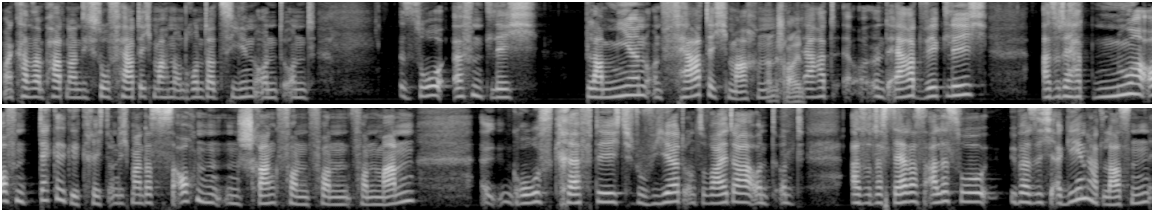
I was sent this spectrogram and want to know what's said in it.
Man kann seinen Partner nicht so fertig machen und runterziehen und, und so öffentlich blamieren und fertig machen. Und er hat, und er hat wirklich, also der hat nur auf den Deckel gekriegt. Und ich meine, das ist auch ein, ein Schrank von, von, von Mann, äh, groß, kräftig, tätowiert und so weiter. Und, und also, dass der das alles so über sich ergehen hat lassen,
